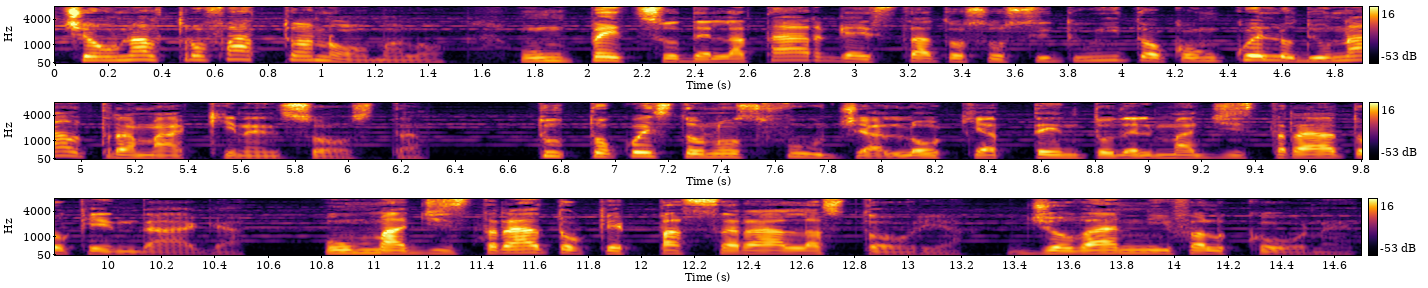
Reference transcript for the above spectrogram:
C'è un altro fatto anomalo. Un pezzo della targa è stato sostituito con quello di un'altra macchina in sosta. Tutto questo non sfugge all'occhio attento del magistrato che indaga. Un magistrato che passerà alla storia, Giovanni Falcone.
